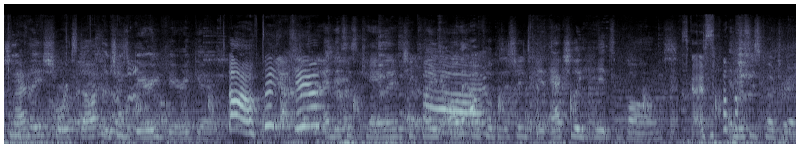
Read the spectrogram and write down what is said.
She plays shortstop and she's very, very good. Oh, thank you. And this is Kaylin. She plays all the outfield positions and actually hits bombs. Thanks, guys. And this is Coach Ray.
